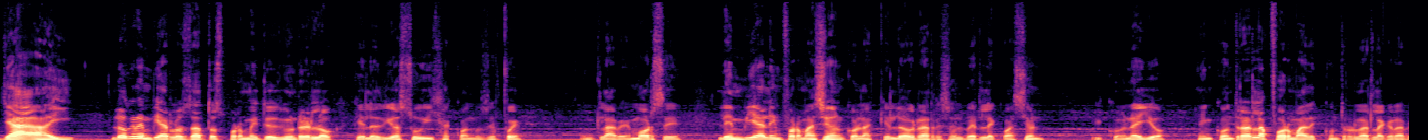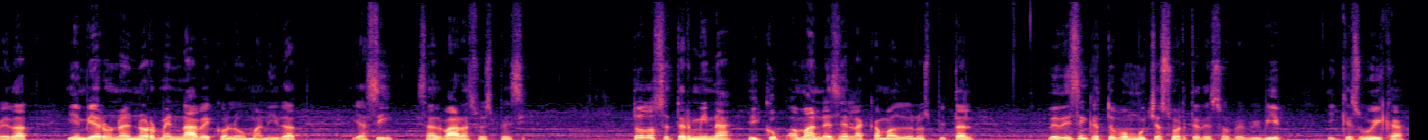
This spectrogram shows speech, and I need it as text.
Ya ahí, logra enviar los datos por medio de un reloj que le dio a su hija cuando se fue. En clave Morse, le envía la información con la que logra resolver la ecuación, y con ello encontrar la forma de controlar la gravedad y enviar una enorme nave con la humanidad, y así salvar a su especie. Todo se termina y Coop amanece en la cama de un hospital, le dicen que tuvo mucha suerte de sobrevivir y que su hija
